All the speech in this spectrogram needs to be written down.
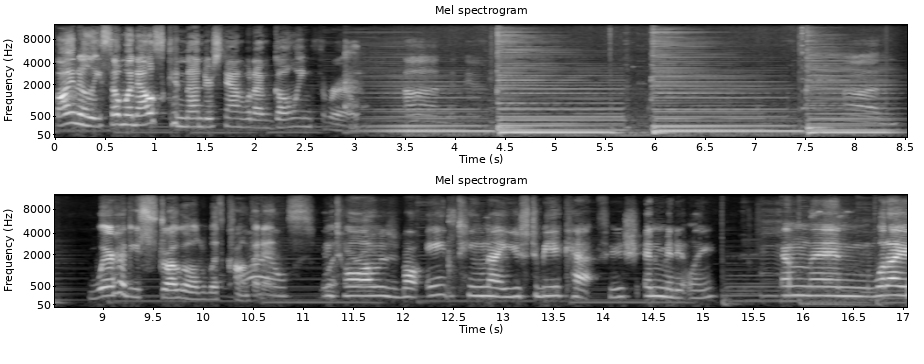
finally someone else can understand what i'm going through. Um, um where have you struggled with confidence? Well, until i was about 18 i used to be a catfish admittedly. And then what I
